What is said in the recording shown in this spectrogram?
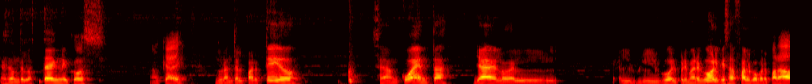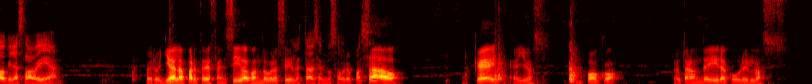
es donde los técnicos, ¿ok? Durante el partido se dan cuenta ya de lo del el, primer gol quizás fue algo preparado que ya sabían. Pero ya la parte defensiva, cuando Brasil estaba siendo sobrepasado, ok, ellos un poco trataron de ir a cubrir los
